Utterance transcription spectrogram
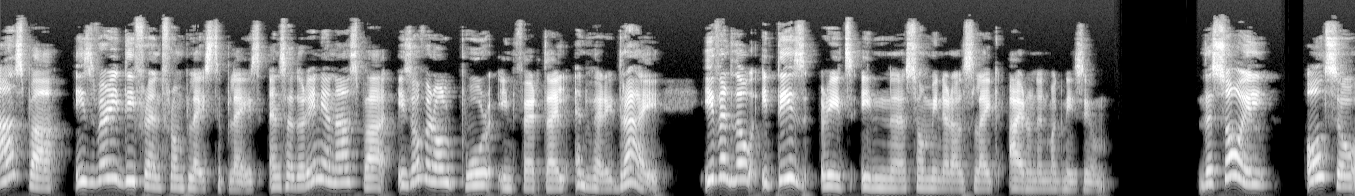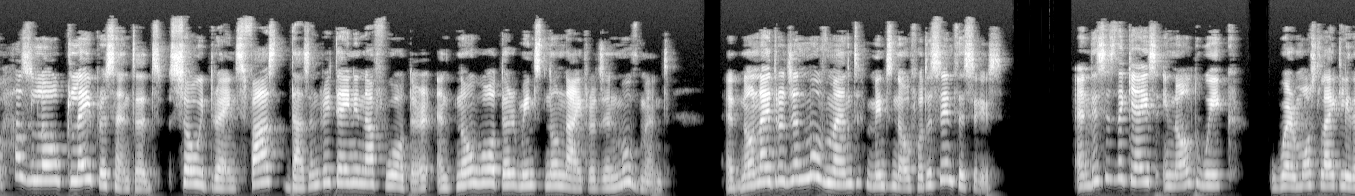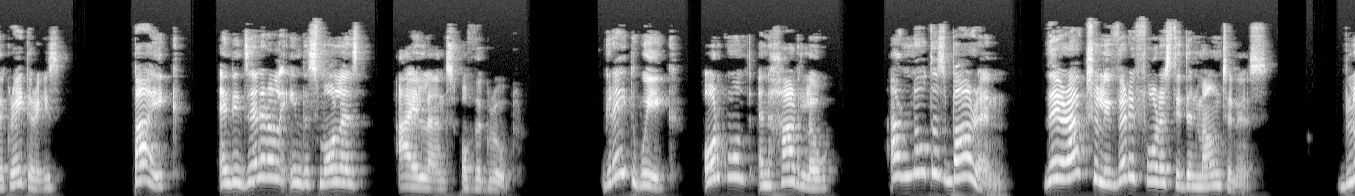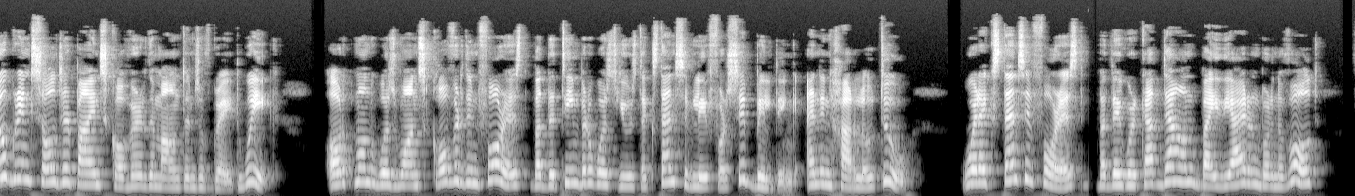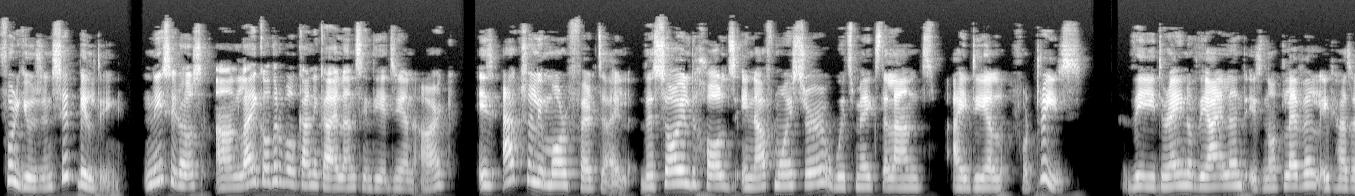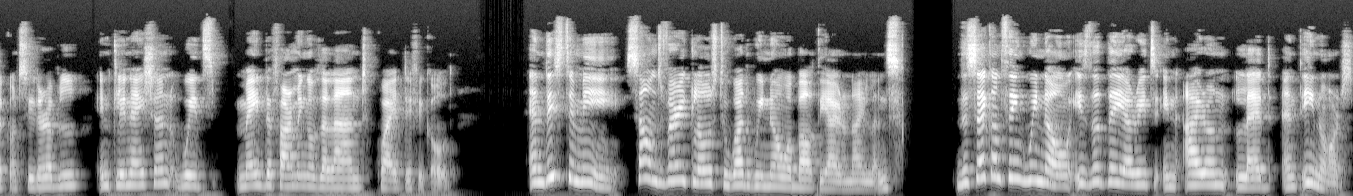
Aspa is very different from place to place, and Santorinian Aspa is overall poor, infertile, and very dry, even though it is rich in uh, some minerals like iron and magnesium. The soil also has low clay percentage, so it drains fast, doesn't retain enough water, and no water means no nitrogen movement. And no nitrogen movement means no photosynthesis. And this is the case in Old Wick, where most likely the crater is, Pike, and in general in the smallest islands of the group. Great Wick, Orkmont, and Harlow are not as barren. They are actually very forested and mountainous. Blue green soldier pines cover the mountains of Great Wick. Orkmont was once covered in forest, but the timber was used extensively for shipbuilding, and in Harlow too, were extensive forests, but they were cut down by the Ironborn of old for use in shipbuilding. Nisiros, unlike other volcanic islands in the Aegean Arc, is actually more fertile. The soil holds enough moisture, which makes the land ideal for trees. The terrain of the island is not level, it has a considerable inclination, which made the farming of the land quite difficult. And this to me sounds very close to what we know about the Iron Islands. The second thing we know is that they are rich in iron, lead, and tin ores.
